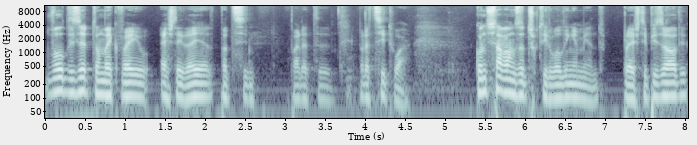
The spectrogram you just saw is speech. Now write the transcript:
vou dizer-te onde é que veio esta ideia para te, para te, para te situar. Quando estávamos a discutir o alinhamento para este episódio,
